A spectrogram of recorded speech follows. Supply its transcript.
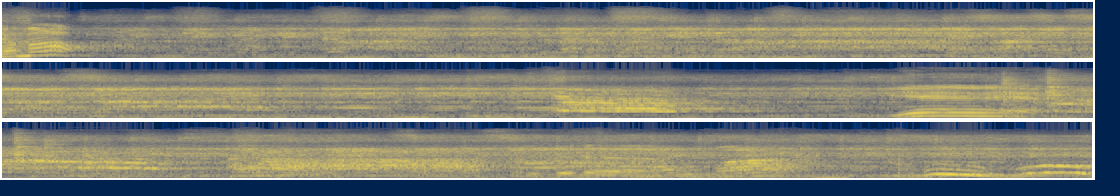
Come on. Yeah. Yeah.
